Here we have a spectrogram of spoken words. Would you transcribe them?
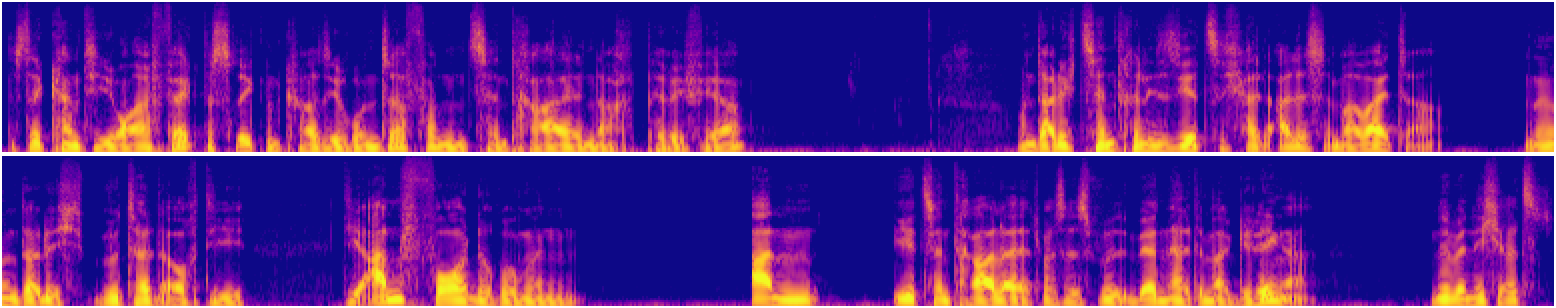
Das ist der Cantillon-Effekt, das regnet quasi runter von zentral nach peripher. Und dadurch zentralisiert sich halt alles immer weiter. Ne? Und dadurch wird halt auch die, die Anforderungen an, je zentraler etwas ist, werden halt immer geringer. Ne, wenn ich als,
